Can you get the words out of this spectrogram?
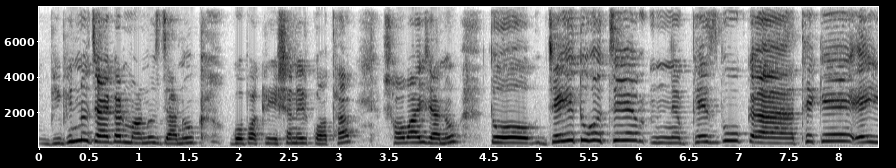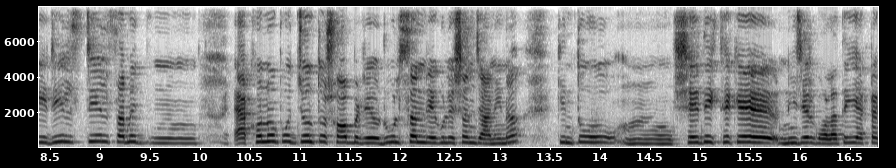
বিভিন্ন জায়গার মানুষ জানুক গোপা ক্রিয়েশনের কথা সবাই জানুক। তো যেহেতু হচ্ছে ফেসবুক থেকে এই রিলস টিলস আমি এখনও পর্যন্ত সব রুলস অ্যান্ড রেগুলেশন জানি না। কিন্তু উম, সেই দিক থেকে নিজের গলাতেই একটা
